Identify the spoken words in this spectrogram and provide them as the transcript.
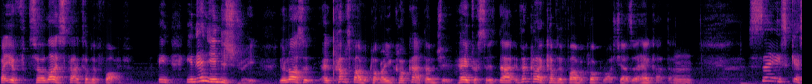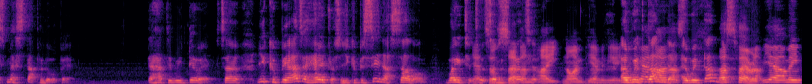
But if so, last kind comes at five. In in any industry, your last it comes five o'clock, right? You clock out, don't you? Hairdressers. Now, if a client comes at five o'clock, right, she has her haircut done. Mm. Say it gets messed up a little bit. They have to redo it. So you could be as a hairdresser, you could be sitting at a salon waiting Yeah, till seven seven, thirty. eight, nine p.m. in the evening. And we've Yeah, done no, that. that's- And we've done That's that. fair enough. Yeah, I mean,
